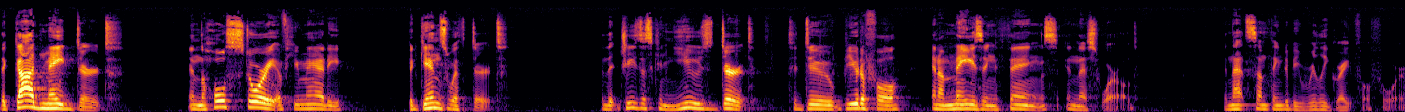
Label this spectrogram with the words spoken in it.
that God made dirt, and the whole story of humanity begins with dirt, and that Jesus can use dirt to do beautiful and amazing things in this world. And that's something to be really grateful for.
